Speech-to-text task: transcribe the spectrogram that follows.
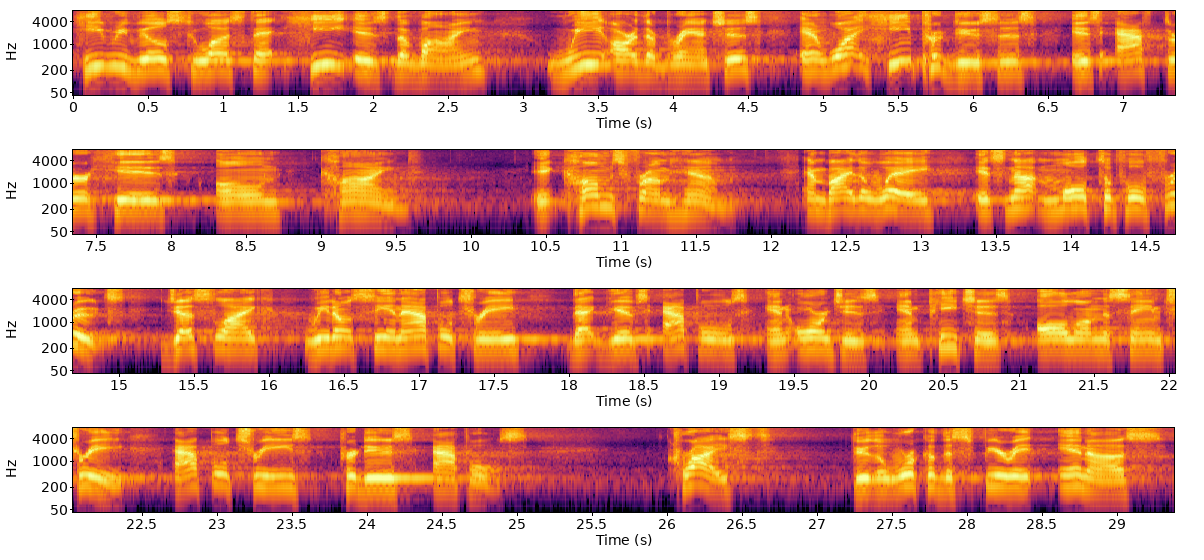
He reveals to us that He is the vine, we are the branches, and what He produces is after His own kind. It comes from Him. And by the way, it's not multiple fruits, just like we don't see an apple tree that gives apples and oranges and peaches all on the same tree. Apple trees produce apples. Christ, through the work of the Spirit in us,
